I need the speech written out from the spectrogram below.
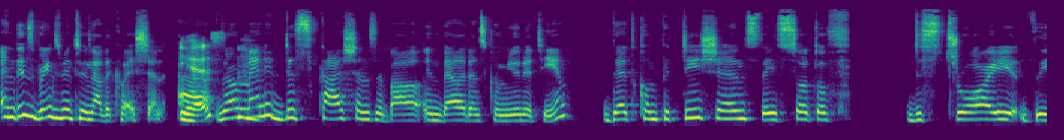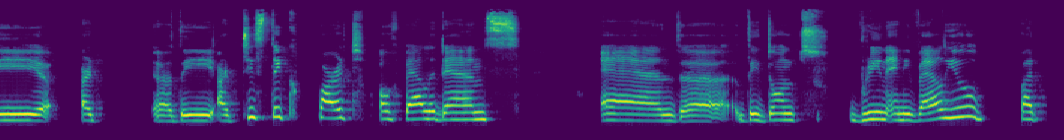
And this brings me to another question. Uh, yes. Uh, there are many discussions about in dance community that competitions they sort of destroy the art, uh, the artistic part of belly dance and uh, they don't bring any value. But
